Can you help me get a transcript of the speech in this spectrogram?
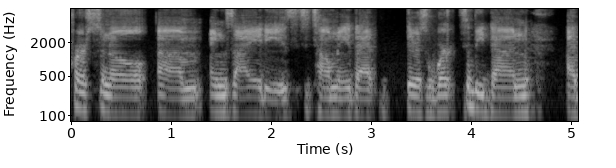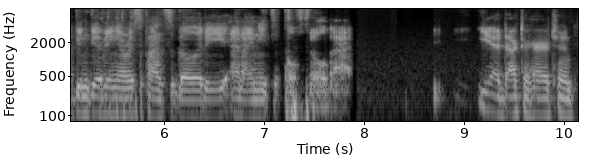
personal um, anxieties to tell me that there's work to be done. I've been giving a responsibility, and I need to fulfill that. Yeah, Dr. Harrichand.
